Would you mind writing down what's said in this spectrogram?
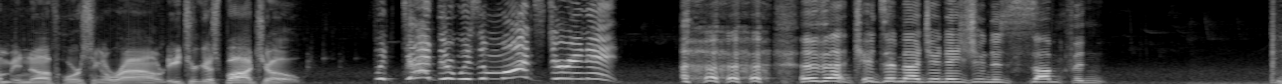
Tom, enough horsing around. Eat your gazpacho. But Dad, there was a monster in it! that kid's imagination is something. So,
